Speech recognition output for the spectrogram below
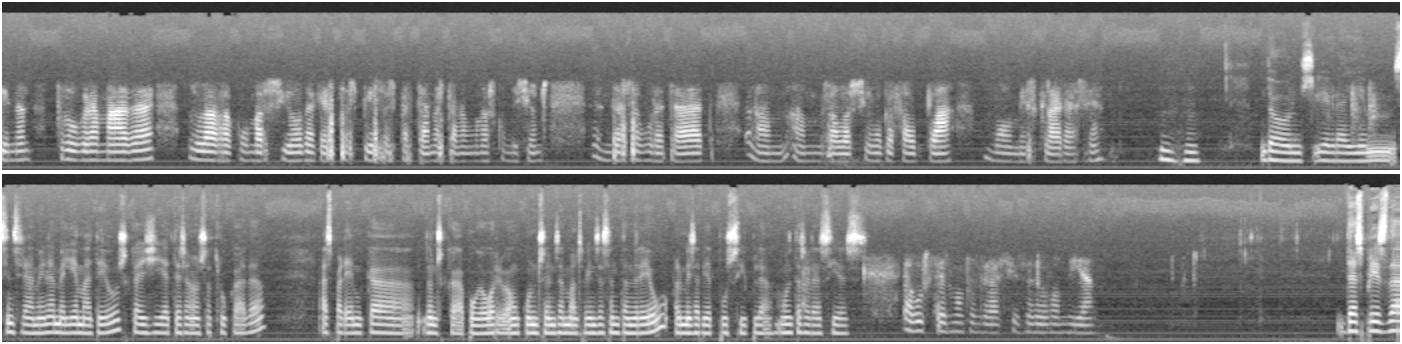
tenen programada la reconversió d'aquestes peces, per tant estan en unes condicions de seguretat en, en relació al que fa el pla molt més clares. Eh? Uh -huh. Doncs li agraïm sincerament a Amèlia Mateos que hagi atès la nostra trucada. Esperem que, doncs, que pugueu arribar a un consens amb els veïns de Sant Andreu el més aviat possible. Moltes gràcies. A vostès moltes gràcies, adeu, bon dia. Després de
